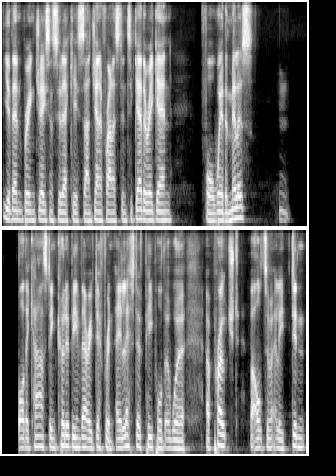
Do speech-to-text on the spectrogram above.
you then bring Jason Sudeikis and Jennifer Aniston together again for We're the Millers. Hmm. Or the casting could have been very different. A list of people that were approached but ultimately didn't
